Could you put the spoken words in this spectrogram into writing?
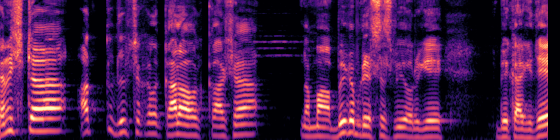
ಕನಿಷ್ಠ ಹತ್ತು ದಿವಸಗಳ ಕಾಲಾವಕಾಶ ನಮ್ಮ B W S S B ಅವರಿಗೆ ಬೇಕಾಗಿದೆ.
